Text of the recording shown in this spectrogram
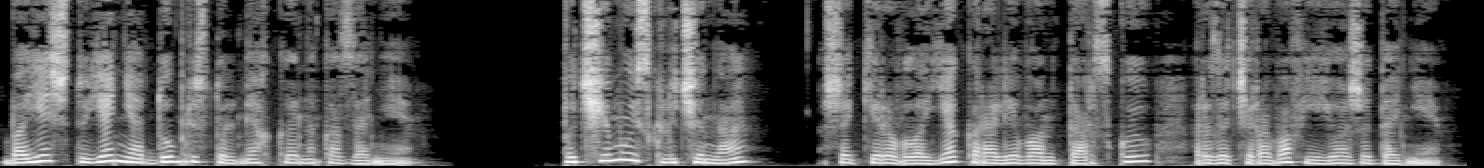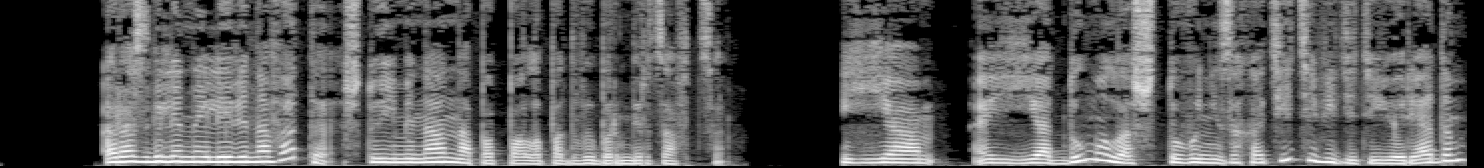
боясь, что я не одобрю столь мягкое наказание. «Почему исключена?» — шокировала я королеву Антарскую, разочаровав ее ожидания. «Разве Линелия виновата, что именно она попала под выбор мерзавца?» «Я... я думала, что вы не захотите видеть ее рядом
